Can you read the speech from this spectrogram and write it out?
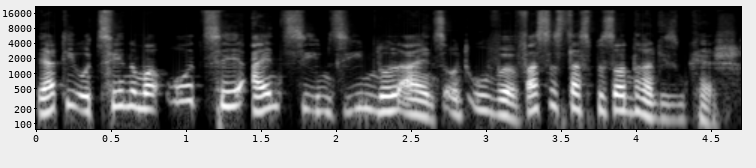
Er hat die OC-Nummer OC17701. Und Uwe, was ist das Besondere an diesem Cache?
